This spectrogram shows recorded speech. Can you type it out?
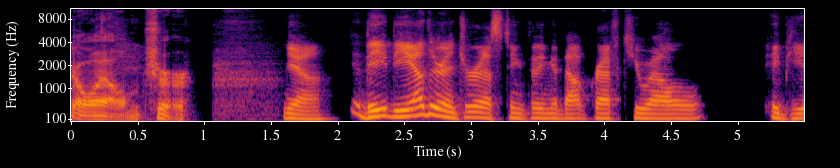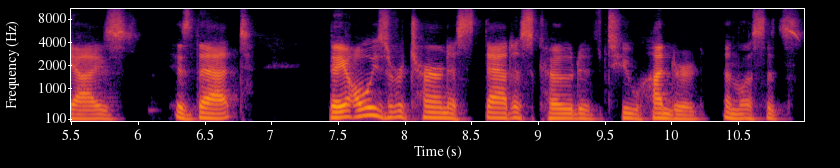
Oh well, I'm sure. Yeah. The the other interesting thing about GraphQL APIs is that they always return a status code of 200 unless it's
